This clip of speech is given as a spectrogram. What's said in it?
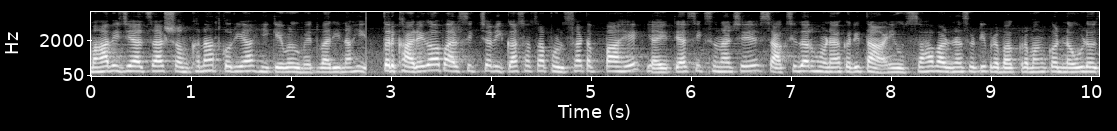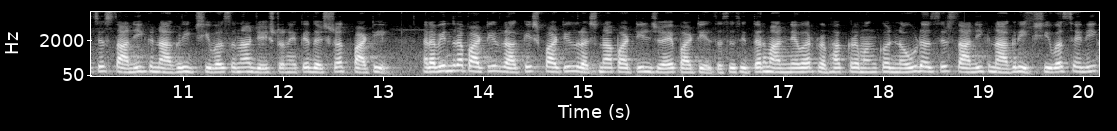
महाविजयाचा शंखनाद करूया ही केवळ उमेदवारी नाही तर खारेगाव पारसिकच्या विकासाचा पुढचा टप्पा आहे. या ऐतिहासिक सणाचे साक्षीदार होण्याकरिता आणि उत्साह वाढवण्यासाठी प्रभाग क्रमांक नऊ डचे स्थानिक नागरिक शिवसेना ज्येष्ठ नेते दशरथ पाटील रवींद्र पाटील राकेश पाटील रचना पाटील जय पाटील तसेच इतर मान्यवर प्रभाग क्रमांक नऊ डचे स्थानिक नागरिक शिवसैनिक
